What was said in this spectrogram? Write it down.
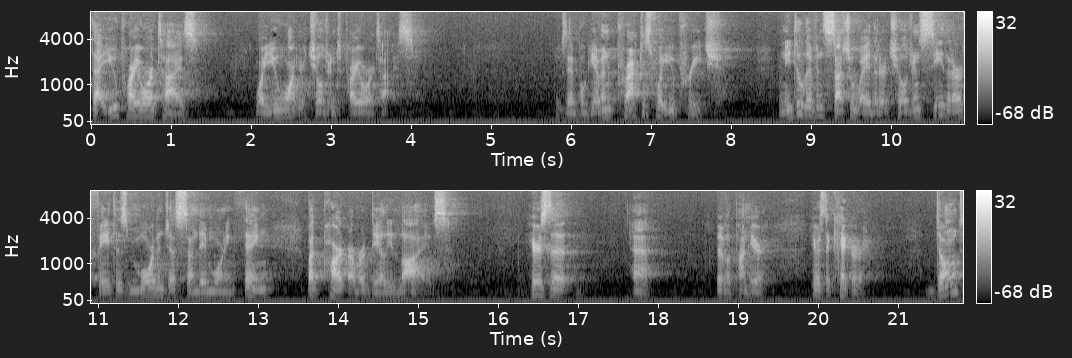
that you prioritize what you want your children to prioritize. Example given practice what you preach. We need to live in such a way that our children see that our faith is more than just Sunday morning thing, but part of our daily lives. Here's the huh, bit of a pun here. Here's the kicker. Don't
